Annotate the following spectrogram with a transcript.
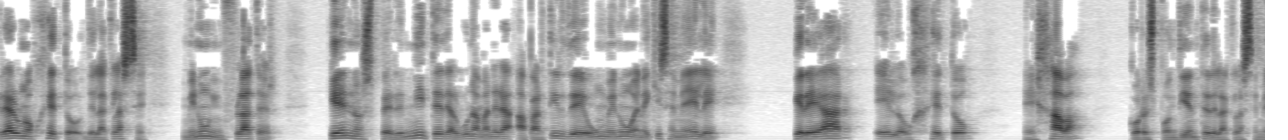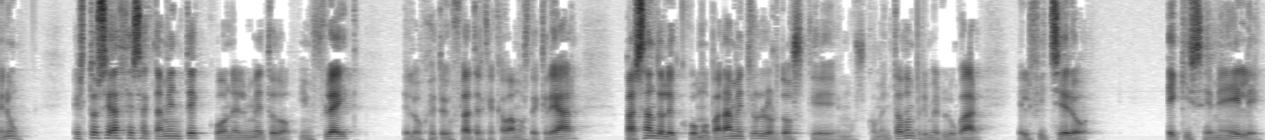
crear un objeto de la clase menú inflater que nos permite de alguna manera a partir de un menú en XML crear el objeto eh, Java correspondiente de la clase menú. Esto se hace exactamente con el método inflate, el objeto inflater que acabamos de crear, pasándole como parámetros los dos que hemos comentado. En primer lugar, el fichero XML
